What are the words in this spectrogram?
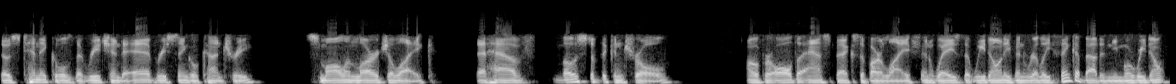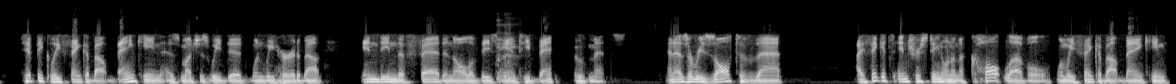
those tentacles that reach into every single country, small and large alike, that have most of the control over all the aspects of our life in ways that we don't even really think about anymore. We don't typically think about banking as much as we did when we heard about ending the Fed and all of these anti bank movements. And as a result of that, I think it's interesting on an occult level when we think about banking.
